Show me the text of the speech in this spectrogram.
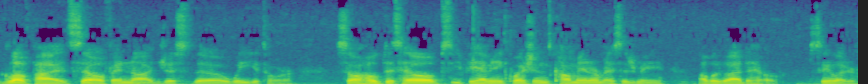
GlovePIE itself and not just the Wii guitar. So I hope this helps. If you have any questions, comment or message me. I'll be glad to help. See you later.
